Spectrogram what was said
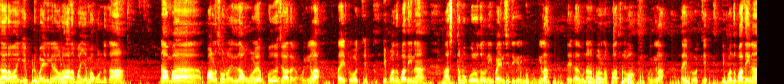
சாரை வாங்கி எப்படி பயணிக்கிறாங்களோ அதை மையமாக கொண்டு தான் நாம் பலனை சொல்கிறோம் இதுதான் உங்களுடைய பொது ஜாதகம் ஓகேங்களா? Right okay. இப்போ வந்து பார்த்தீங்கன்னா அஷ்டம குருவத்தில் நீங்கள் பயணிச்சுட்டு இருக்கிறீங்க ஓகேங்களா? ரைட் அதுக்கு உண்டான பலனை பார்த்துருவோம். ஓகேங்களா? Right okay. இப்போ வந்து பார்த்தீங்கன்னா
